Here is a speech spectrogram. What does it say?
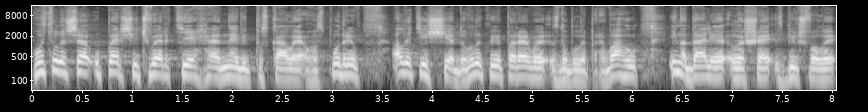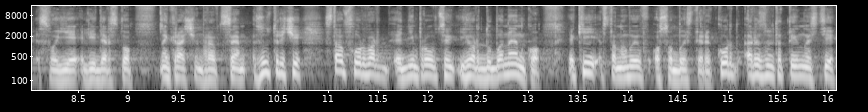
Гості лише у першій чверті е, не відпускали господарів, але ті ще до великої перерви здобули перевагу і надалі лише збільшували своє лідерство. Найкращим гравцем зустрічі став форвард дніпровців Ігор Дубаненко, який встановив особистий рекорд результативності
